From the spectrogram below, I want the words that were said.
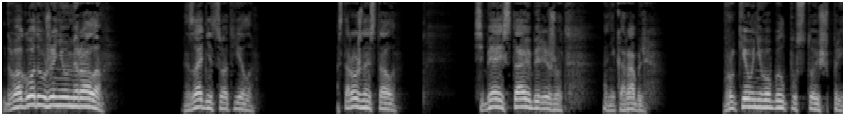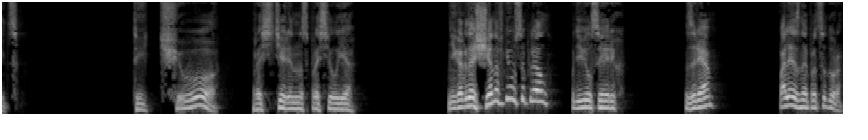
Два года уже не умирала. Задницу отъела. Осторожная стала. Себя и стаю бережет, а не корабль. В руке у него был пустой шприц. — Ты чего? — растерянно спросил я. — Никогда щенов не усыплял? — удивился Эрих. — Зря. Полезная процедура.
